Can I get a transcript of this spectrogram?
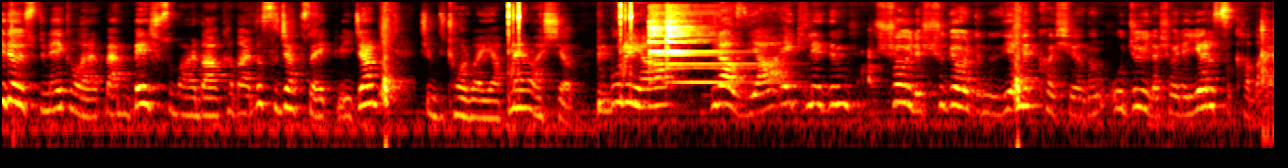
Bir de üstüne ek olarak ben 5 su bardağı kadar da sıcak su ekleyeceğim. Şimdi çorbayı yapmaya başlayalım. Buraya biraz yağ ekledim. Şöyle şu gördüğünüz yemek kaşığının ucuyla şöyle yarısı kadar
